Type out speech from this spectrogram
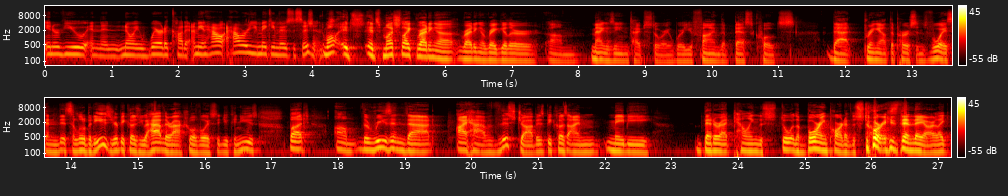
interview and then knowing where to cut it? I mean, how how are you making those decisions? Well, it's it's much like writing a writing a regular um, magazine type story where you find the best quotes that bring out the person's voice, and it's a little bit easier because you have their actual voice that you can use. But um, the reason that I have this job is because I'm maybe better at telling the story, the boring part of the stories than they are. Like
